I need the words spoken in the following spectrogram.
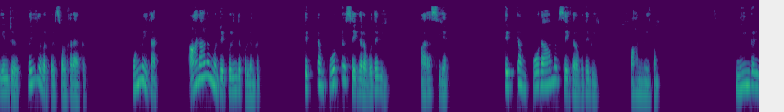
என்று பெரியவர்கள் சொல்கிறார்கள். உண்மைதான். ஆனாலும் ஒன்றை புரிந்து கொள்ளுங்கள். திட்டம் போட்டு செய்கிற உதவி அரசியல். திட்டம் போடாமல் செய்கிற உதவி ஆன்மீகம். நீங்கள்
